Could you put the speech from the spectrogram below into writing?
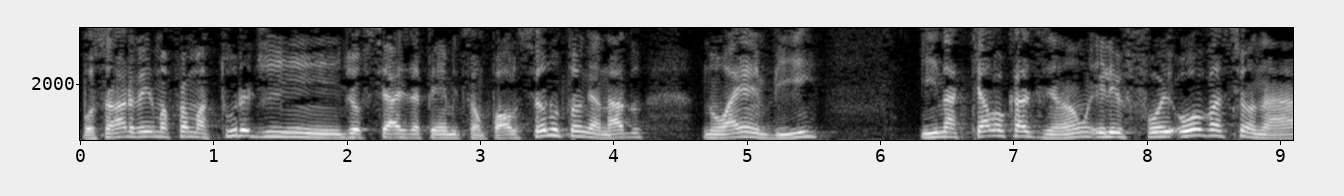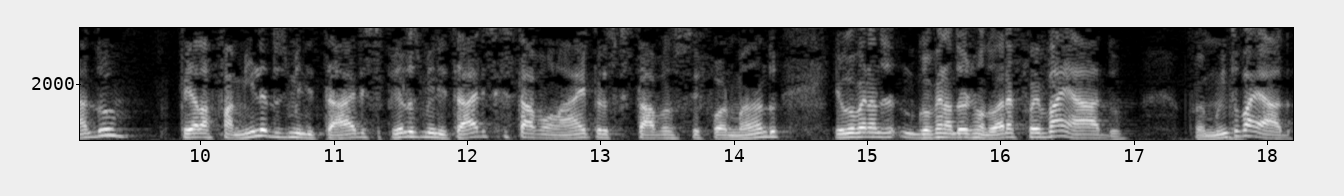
Bolsonaro veio numa formatura de, de oficiais da PM de São Paulo, se eu não estou enganado, no IMB, e naquela ocasião ele foi ovacionado pela família dos militares, pelos militares que estavam lá e pelos que estavam se formando, e o governador, governador João Dória foi vaiado. Foi muito vaiado.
